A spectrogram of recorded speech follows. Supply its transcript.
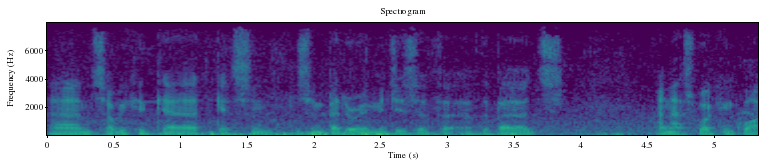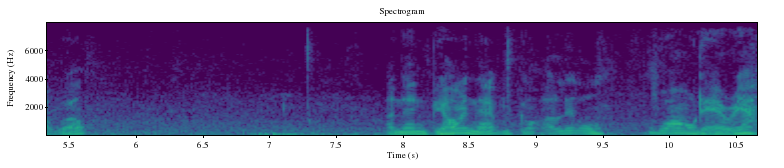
Um, so we could uh, get some some better images of, of the birds and that's working quite well and then behind that we've got a little wild area.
